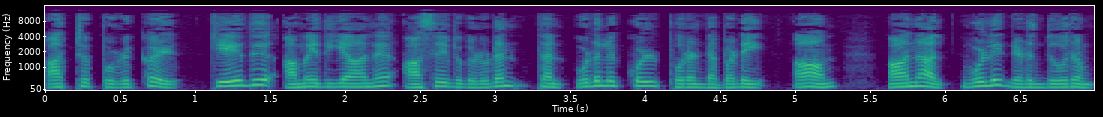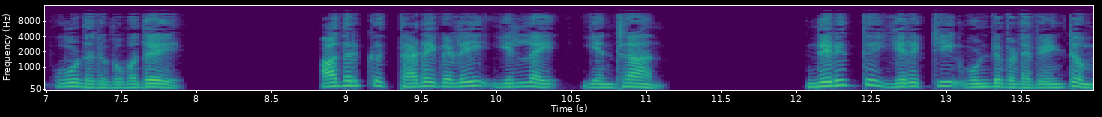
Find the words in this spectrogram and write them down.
ஆற்ற புழுக்கள் கேது அமைதியான அசைவுகளுடன் தன் உடலுக்குள் புரண்டபடி ஆம் ஆனால் ஒளி நெடுந்தூரம் ஊடுருவுவது. அதற்கு தடைகளே இல்லை என்றான். நெறித்து இறுக்கி உண்டுவிட வேண்டும்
